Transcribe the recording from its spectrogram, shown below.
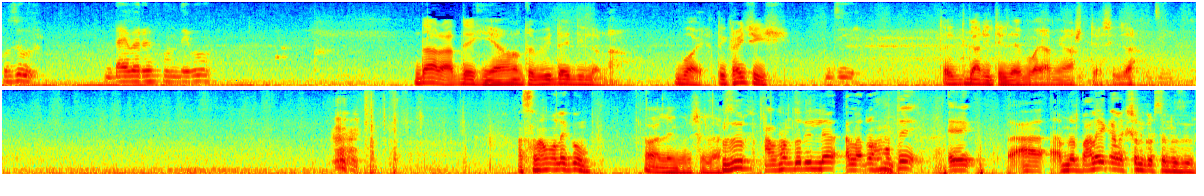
হুজুর ড্রাইভারের ফোন দেব? দাঁড়া দেখি আমার তো বিদায় দিল না। বয় তুই খাইছিস? জি। তাই গাড়িতে যাই বয় আমি আসতে আসি যা। জি। আসসালামু আলাইকুম। হুজুর আলহামদুলিল্লাহ আল্লাহর রহমতে আমরা ভালোই কালেকশন করছেন হুজুর।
